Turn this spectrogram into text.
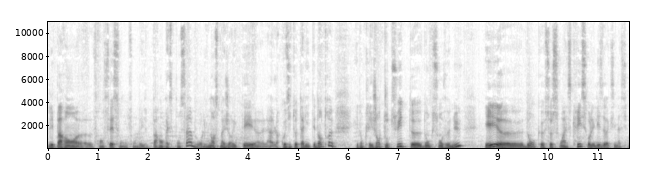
les parents euh, français sont, sont des parents responsables pour l'immense majorité, euh, la, la quasi-totalité d'entre eux. Et donc les gens tout de suite euh, donc sont venus et euh, donc se sont inscrits sur les listes de vaccination.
